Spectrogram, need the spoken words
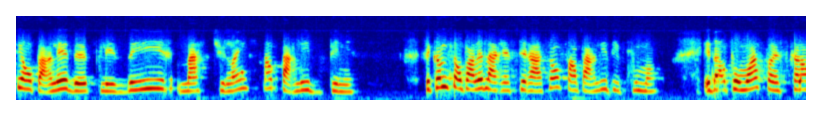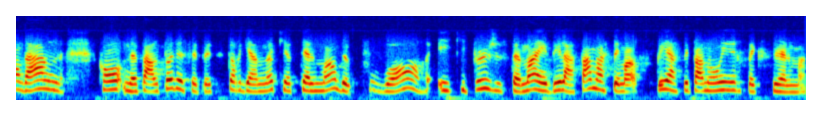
si on parlait de plaisir masculin sans parler du pénis. C'est comme si on parlait de la respiration sans parler des poumons. Et donc, pour moi, c'est un scandale qu'on ne parle pas de ce petit organe-là qui a tellement de pouvoir et qui peut justement aider la femme à s'émanciper, à s'épanouir sexuellement.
